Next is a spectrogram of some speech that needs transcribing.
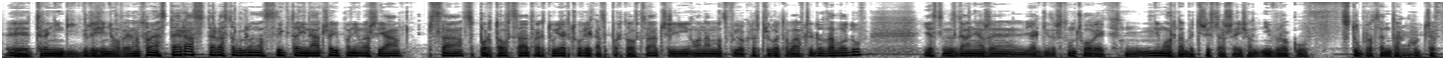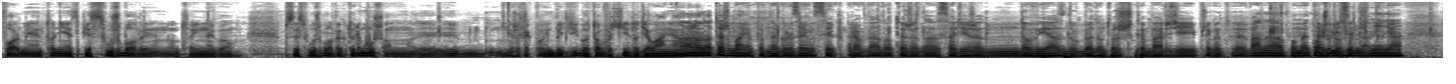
y, treningi gryzieniowe. Natomiast teraz, teraz to wygląda stricte inaczej, ponieważ ja psa sportowca traktuję jak człowieka sportowca, czyli ona ma swój okres przygotowawczy do zawodów. Jestem zdania, że jak i zresztą człowiek, nie można być 360 dni w roku w 100% kurczę w formie. To nie jest pies służbowy, no co innego psy służbowe, które muszą, y, y, że tak powiem, być gotowości do działania. No, ale one też mają pewnego rodzaju cykl, prawda? To też jest na zasadzie, że do wyjazdów będą troszeczkę bardziej przygotowywane, a w momentach Oczywiście tak.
